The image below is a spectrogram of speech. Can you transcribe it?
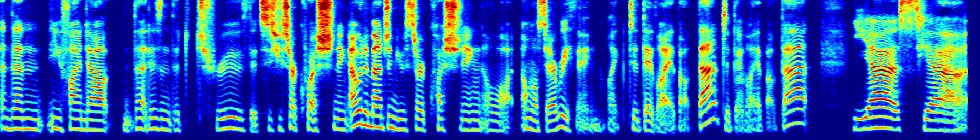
and then you find out that isn't the truth. It's you start questioning. I would imagine you start questioning a lot almost everything. Like did they lie about that? Did they lie about that? Yes yeah,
